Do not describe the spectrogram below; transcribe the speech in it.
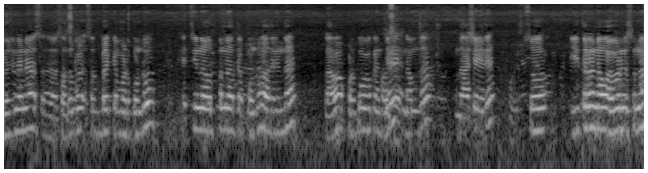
ಯೋಜನೆನ ಸದ್ಬಳಕೆ ಮಾಡಿಕೊಂಡು ಹೆಚ್ಚಿನ ಉತ್ಪನ್ನ ತಕೊಂಡು ಅದರಿಂದ ಲಾಭ ಪಡ್ಕೋಬೇಕಂತೇಳಿ ನಮ್ದು ಒಂದು ಆಶೆ ಇದೆ. ಸೊ ಈ ತರ ನಾವು ಅವೇರ್ನೆಸ್ನ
